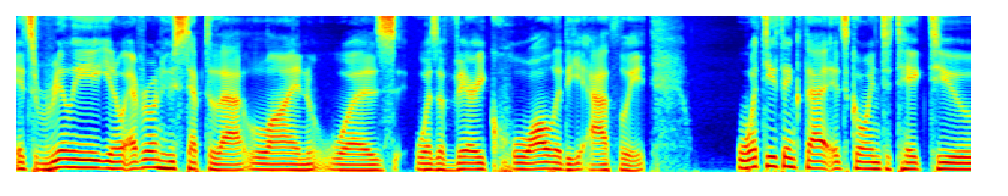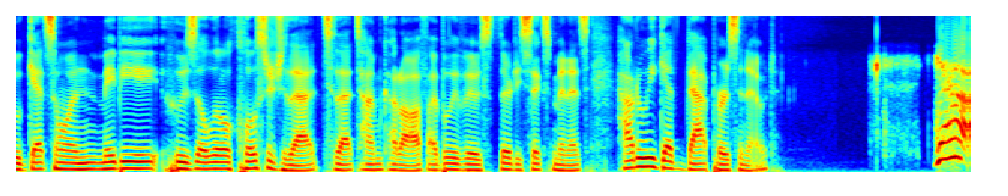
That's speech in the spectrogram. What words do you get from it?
it's really you know everyone who stepped to that line was was a very quality athlete. What do you think that it's going to take to get someone maybe who's a little closer to that to that time cutoff? I believe it was 36 minutes. How do we get that person out? Yeah,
